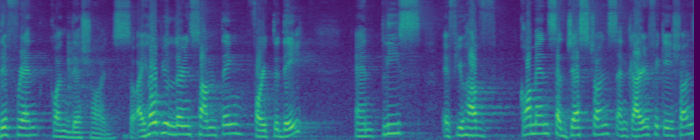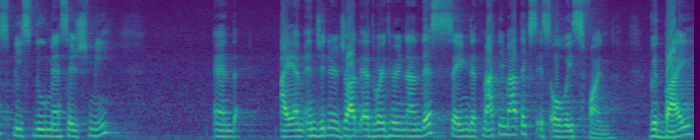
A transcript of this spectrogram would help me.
different conditions. So I hope you learned something for today. And please, if you have comments, suggestions, and clarifications, please do message me. And I am Engineer Judd Edward Hernandez saying that mathematics is always fun. Goodbye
